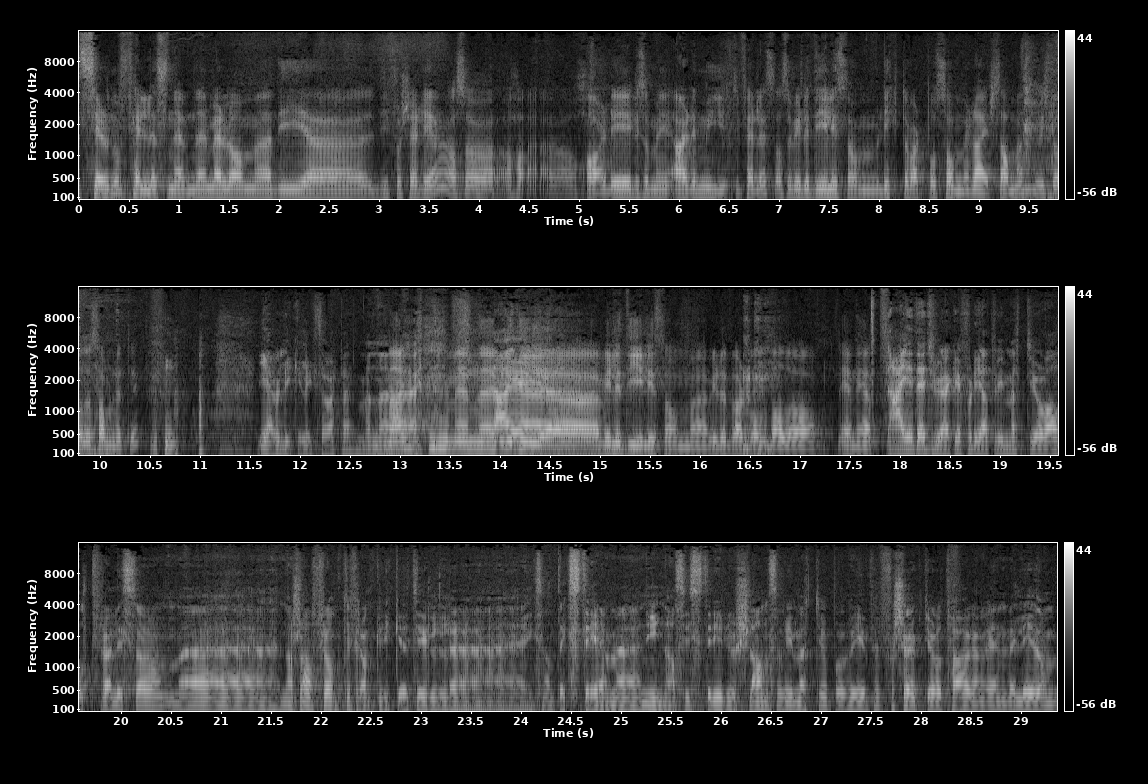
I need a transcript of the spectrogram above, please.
Ser du noen fellesnevner mellom eh, de, eh, de forskjellige? Altså, de liksom, er det mye til felles? Altså, ville de liksom likt å vært på sommerleir sammen hvis du hadde samlet dem? Jeg ville ikke likt å vært der, men eh, Nei, men eh, Nei, ville, de, eh, eh, ville de liksom eh, Ville det vært volleyball og enighet? Nei, det tror jeg ikke, fordi at vi møtte jo alt fra liksom uh, Nasjonal Front i Frankrike til uh, sant, ekstreme nynazister i Russland. Så vi møtte jo på Vi forsøkte jo å ta en veldig sånn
